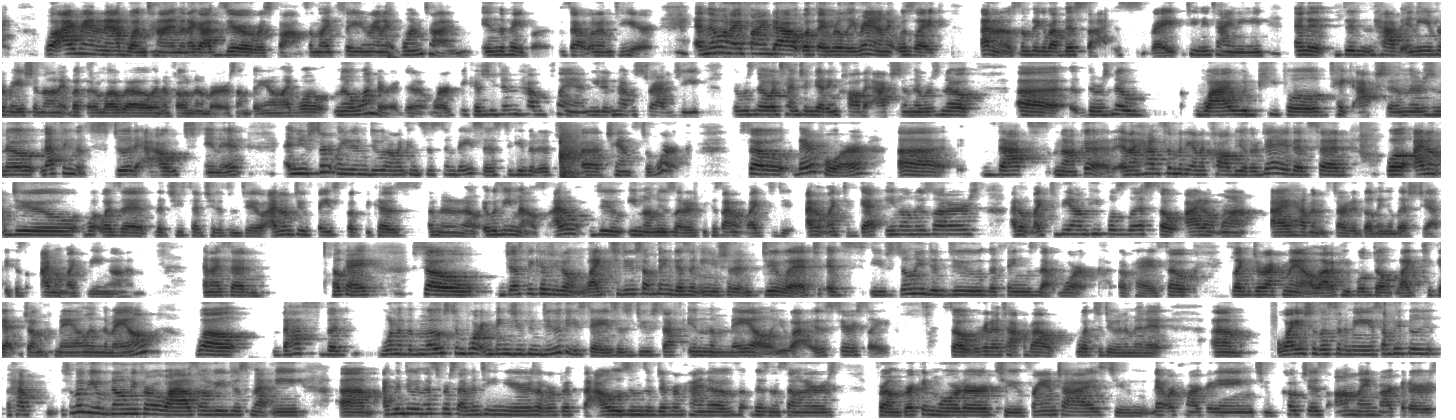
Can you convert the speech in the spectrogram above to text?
Well, I ran an ad one time and I got zero response. I'm like, so you ran it one time in the paper? Is that what I'm to hear? And then when I find out what they really ran, it was like I don't know, something about this size, right? Teeny tiny. And it didn't have any information on it but their logo and a phone number or something. I'm like, well, no wonder it didn't work because you didn't have a plan. You didn't have a strategy. There was no attention getting call to action. There was no, uh, there was no, why would people take action? There's no, nothing that stood out in it. And you certainly didn't do it on a consistent basis to give it a, a chance to work. So therefore, uh, that's not good. And I had somebody on a call the other day that said, well, I don't do, what was it that she said she doesn't do? I don't do Facebook because, oh, no, no, no, it was emails. I don't do email newsletters because I don't like to do, I don't like to get email newsletters. I don't like to be on people's lists. So I don't want, I haven't started building a list yet because I don't like being on them. And I said, Okay, so just because you don't like to do something doesn't mean you shouldn't do it. It's you still need to do the things that work. Okay, so it's like direct mail. A lot of people don't like to get junk mail in the mail. Well, that's the one of the most important things you can do these days is do stuff in the mail, you guys. Seriously. So we're gonna talk about what to do in a minute. Um, why you should listen to me. Some people have, some of you have known me for a while. Some of you just met me. Um, I've been doing this for 17 years. I've worked with thousands of different kind of business owners from brick and mortar to franchise to network marketing to coaches, online marketers,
